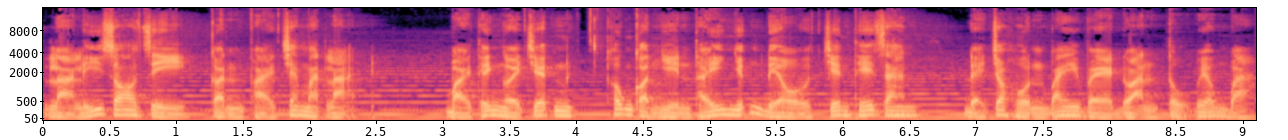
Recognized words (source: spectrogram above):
là lý do gì cần phải che mặt lại. Bởi thế người chết không còn nhìn thấy những điều trên thế gian để cho hồn bay về đoàn tụ với ông bà.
